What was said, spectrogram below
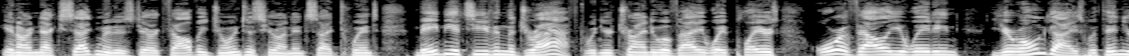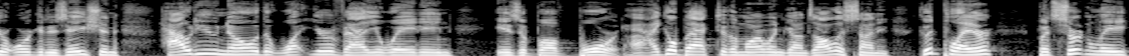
in our next segment as Derek Falvey joins us here on Inside Twins. Maybe it's even the draft when you're trying to evaluate players or evaluating your own guys within your organization. How do you know that what you're evaluating is above board? I go back to the Marwin Gonzalez signing. Good player, but certainly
